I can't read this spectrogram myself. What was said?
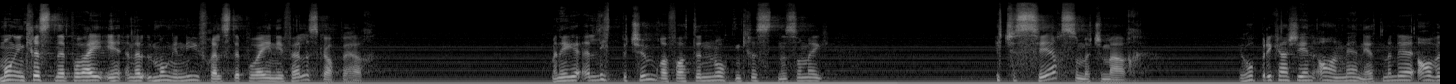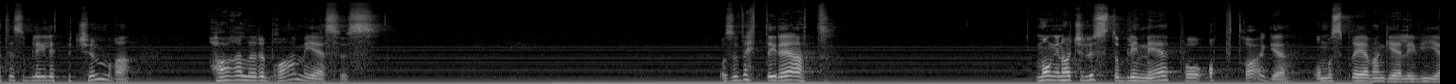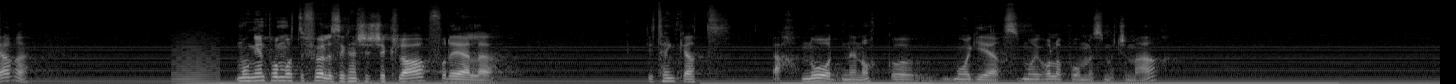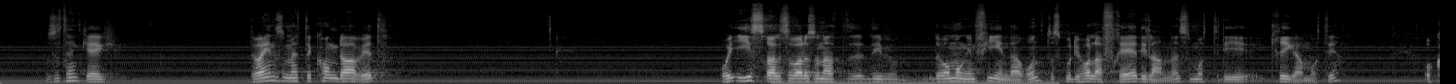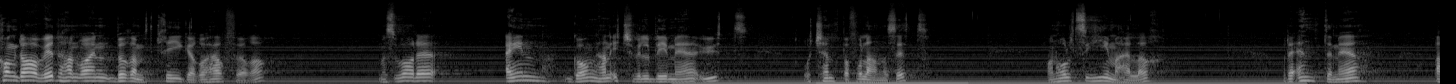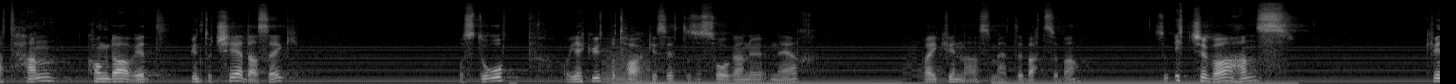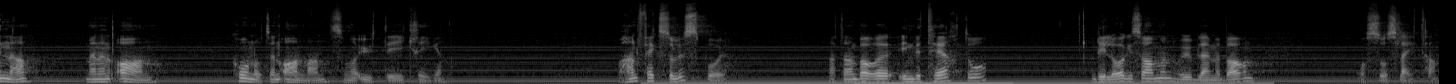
Mange er på vei inn, mange nyfrelste er på vei inn i fellesskapet her. Men jeg er litt bekymra for at det er noen kristne som jeg ikke ser så mye mer. Jeg håper de kanskje er i en annen menighet, men det, av og til så blir jeg litt bekymra. Har alle det bra med Jesus? Og så vet jeg det at mange har ikke lyst til å bli med på oppdraget om å spre evangeliet videre. Mange på en måte føler seg kanskje ikke klar for det, eller de tenker at ja, nåden er nok, og må jeg gjøre, så må jeg holde på med så mye mer. Og så tenker jeg Det var en som heter kong David. Og I Israel så var det sånn at de, det var mange fiender rundt. og Skulle de holde fred i landet, så måtte de krige mot dem. Og Kong David han var en berømt kriger og hærfører. Men så var det en gang han ikke ville bli med ut og kjempe for landet sitt. Han holdt seg hjemme heller. Og det endte med at han, kong David, begynte å kjede seg og sto opp og gikk ut på taket sitt, og så så han ned på ei kvinne som heter Batseba, som ikke var hans kvinne, men en annen kona til en annen mann som var ute i krigen. Og han fikk så lyst på henne at han bare inviterte henne. De lå sammen, og hun ble med barn. Og så sleit han.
